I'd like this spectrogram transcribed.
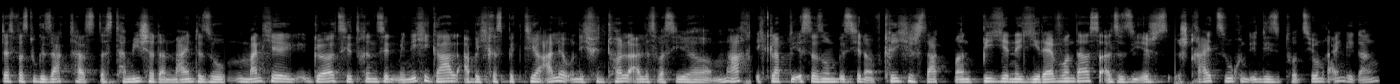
das, was du gesagt hast, dass Tamisha dann meinte, so, manche Girls hier drin sind mir nicht egal, aber ich respektiere alle und ich finde toll alles, was ihr macht. Ich glaube, die ist da so ein bisschen auf Griechisch sagt man, bijene das, also sie ist streitsuchend in die Situation reingegangen.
